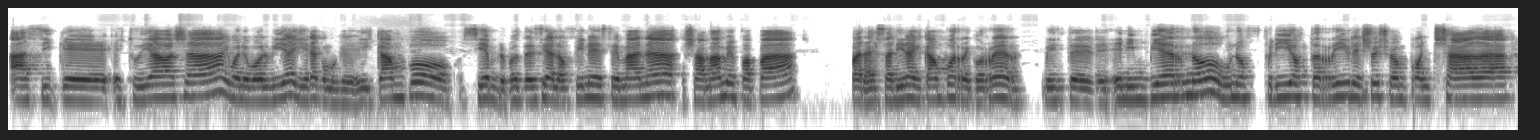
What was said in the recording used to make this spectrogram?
Así que estudiaba allá y bueno, volvía y era como que el campo siempre, pues te decía, los fines de semana, llamame papá para salir al campo a recorrer, ¿viste? En invierno, unos fríos terribles, yo y yo emponchada,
